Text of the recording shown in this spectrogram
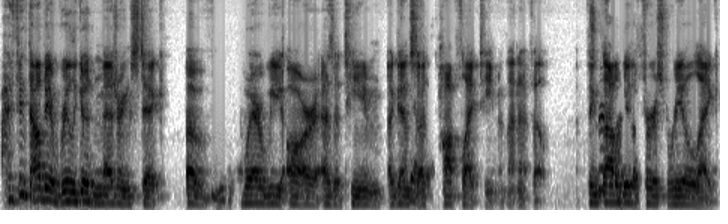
I think that'll be a really good measuring stick of where we are as a team against a top flight team in the NFL. I think that'll be the first real like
